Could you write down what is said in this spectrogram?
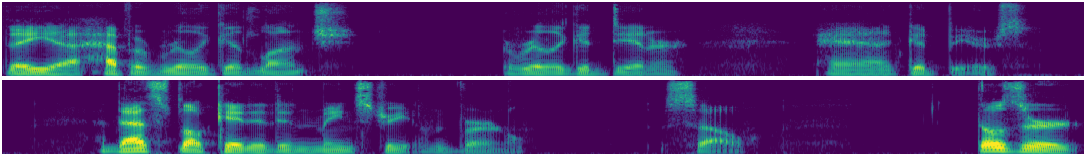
they uh, have a really good lunch, a really good dinner, and good beers, and that's located in Main Street on Vernal. So those are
